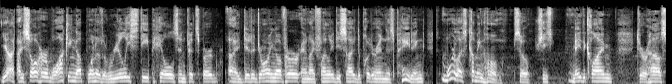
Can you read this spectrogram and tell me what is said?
Yeah, I saw her walking up one of the really steep hills in Pittsburgh. I did a drawing of her and I finally decided to put her in this painting, more or less coming home. So she's made the climb to her house.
